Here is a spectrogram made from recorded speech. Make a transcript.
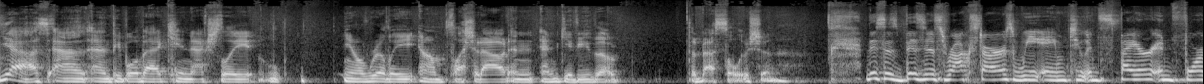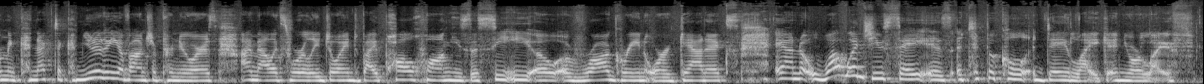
Yes, and and people that can actually, you know, really um, flesh it out and and give you the the best solution. This is Business Rockstars. We aim to inspire, inform, and connect a community of entrepreneurs. I'm Alex Worley, joined by Paul Huang. He's the CEO of Raw Green Organics. And what would you say is a typical day like in your life?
